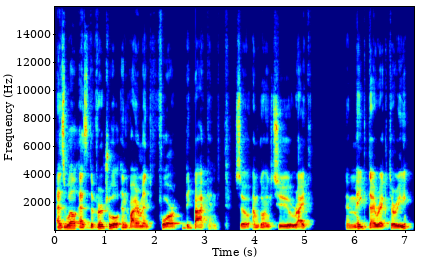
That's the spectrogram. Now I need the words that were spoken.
as well as the virtual environment for the backend. So I'm going to write a make directory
